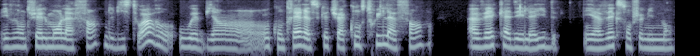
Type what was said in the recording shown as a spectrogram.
éventuellement, la fin de l'histoire? Ou eh bien, au contraire, est-ce que tu as construit la fin avec Adélaïde et avec son cheminement?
